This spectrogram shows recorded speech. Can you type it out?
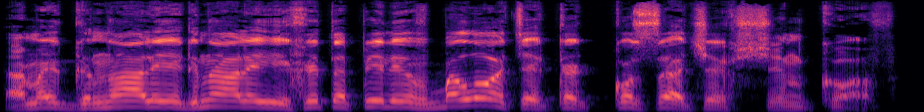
а мы гнали и гнали их и топили в болоте, как кусачих щенков».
